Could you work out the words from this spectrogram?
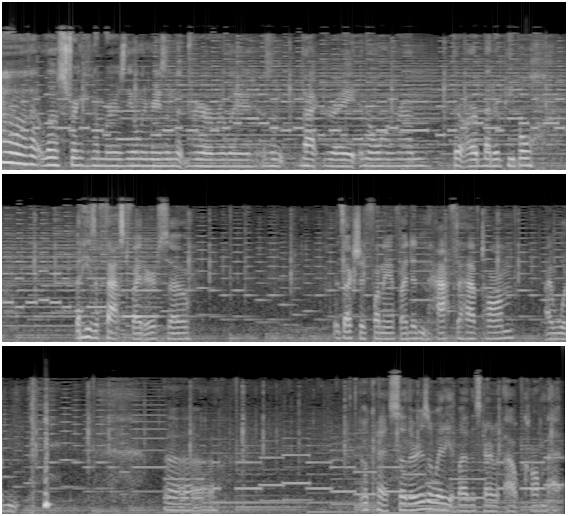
Oh, that low strength number is the only reason that Vera really isn't that great in the long run. There are better people. But he's a fast fighter, so... It's actually funny, if I didn't have to have Tom, I wouldn't. uh... Okay, so there is a way to get by this guy without combat.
